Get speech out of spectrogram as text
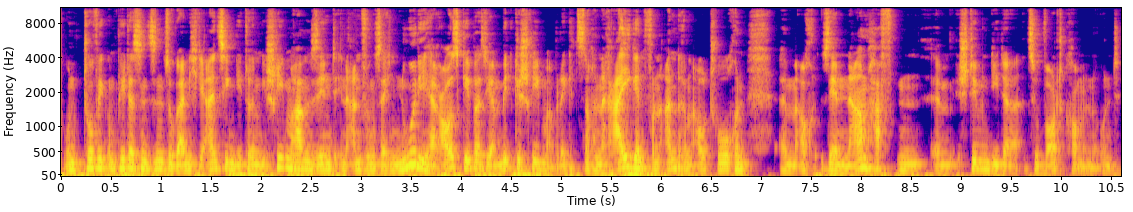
Und Tofik und Petersen sind sogar nicht die einzigen, die drin geschrieben haben, sind in Anführungszeichen nur die Herausgeber. Sie haben mitgeschrieben, aber da gibt es noch eine Reigen von anderen Autoren, ähm, auch sehr namhaften ähm, Stimmen, die da zu Wort kommen. Und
